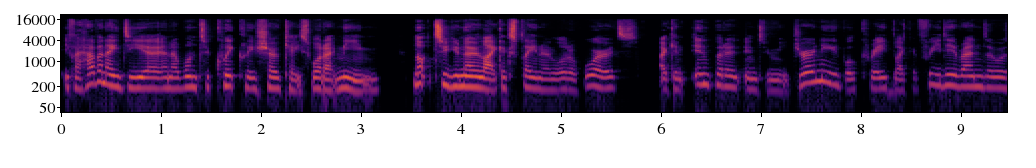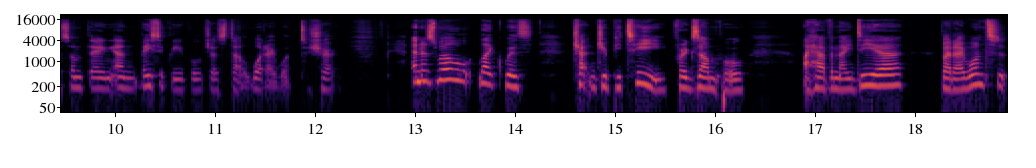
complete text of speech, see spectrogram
if I have an idea and I want to quickly showcase what I mean, not to you know like explain in a lot of words. I can input it into Midjourney. It will create like a 3D render or something, and basically it will just tell what I want to show. And as well, like with ChatGPT, for example, I have an idea but I want to,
